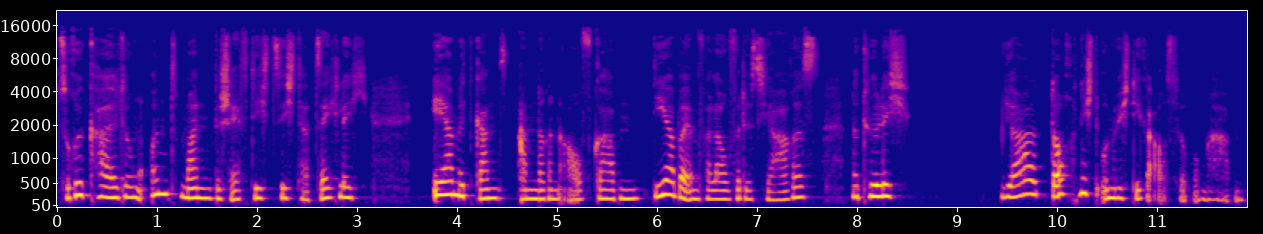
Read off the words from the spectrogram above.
Zurückhaltung und man beschäftigt sich tatsächlich eher mit ganz anderen Aufgaben, die aber im Verlaufe des Jahres natürlich ja doch nicht unwichtige Auswirkungen haben.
